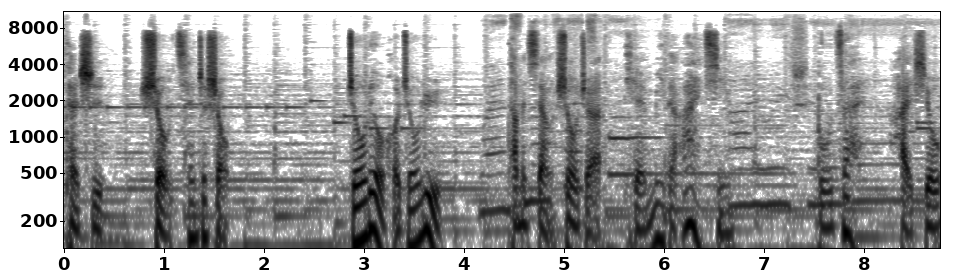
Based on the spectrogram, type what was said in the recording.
但是手牵着手。周六和周日，他们享受着甜蜜的爱情，不再害羞。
